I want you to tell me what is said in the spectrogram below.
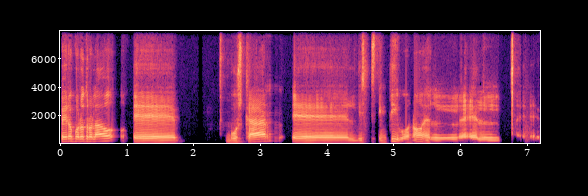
pero por otro lado, buscar eh, el distintivo, ¿no? El, eh,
